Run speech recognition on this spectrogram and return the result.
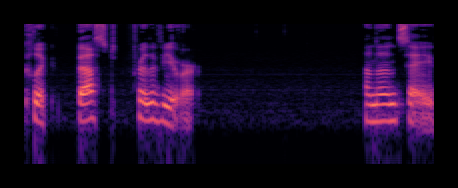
click best for the viewer and then save.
